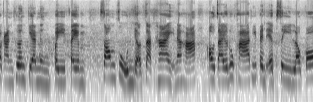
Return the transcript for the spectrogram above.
ประกันเครื่องเกียร์ 1 ปีเต็มซ่อมศูนย์เดี๋ยวจัดให้นะคะ เอาใจลูกค้าที่เป็น FC แล้วก็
